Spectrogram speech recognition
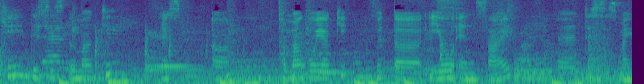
Okay, this is umaki. There's um, tamagoyaki with the eel inside. And this is my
